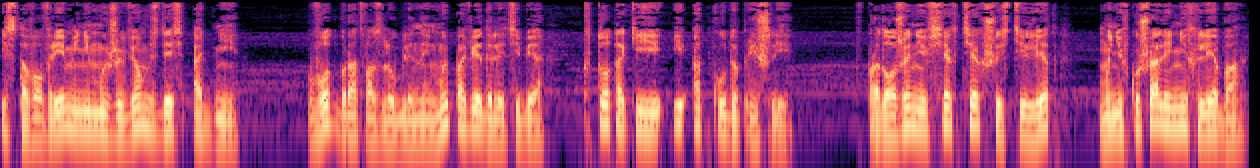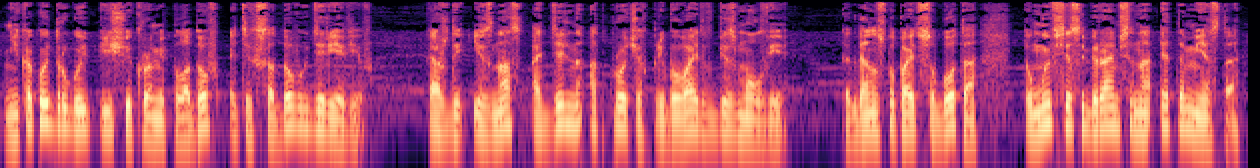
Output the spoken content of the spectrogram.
и с того времени мы живем здесь одни. Вот, брат возлюбленный, мы поведали тебе, кто такие и откуда пришли. В продолжении всех тех шести лет мы не вкушали ни хлеба, ни какой другой пищи, кроме плодов этих садовых деревьев. Каждый из нас отдельно от прочих пребывает в безмолвии. Когда наступает суббота, то мы все собираемся на это место –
